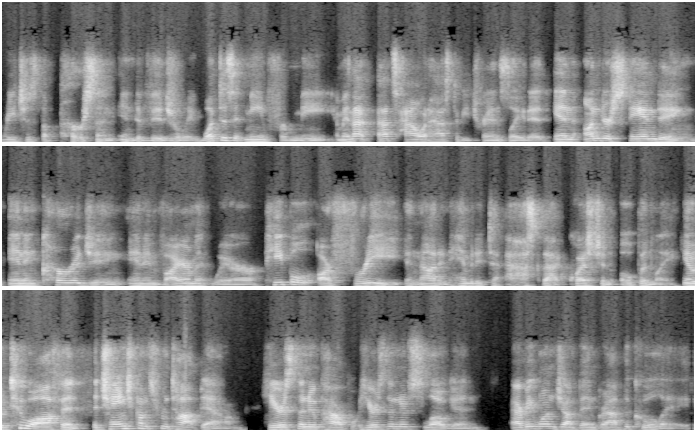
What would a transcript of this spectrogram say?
reaches the person individually. What does it mean for me? I mean, that, that's how it has to be translated. And understanding and encouraging an environment where people are free and not inhibited to ask that question openly. You know, too often the change comes from top down. Here's the new PowerPoint, here's the new slogan. Everyone jump in, grab the Kool-Aid.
